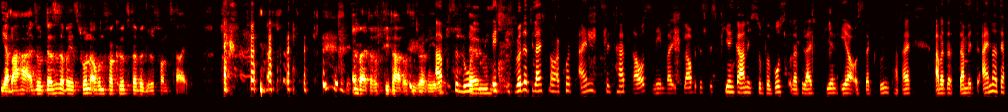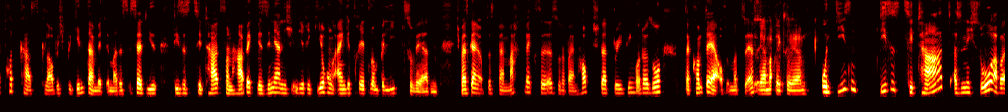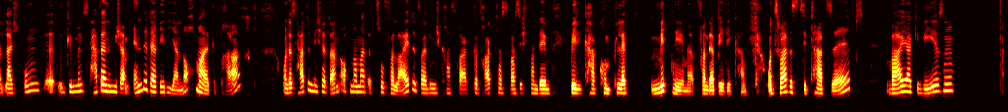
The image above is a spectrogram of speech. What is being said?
Ja, Baha, also das ist aber jetzt schon auch ein verkürzter Begriff von Zeit. Ein weiteres Zitat aus dieser Rede. Absolut. Ähm, ich, ich würde vielleicht noch mal kurz ein Zitat rausnehmen, weil ich glaube, das ist vielen gar nicht so bewusst oder vielleicht vielen eher aus der Grünen Partei. Aber da, damit einer der Podcasts, glaube ich, beginnt damit immer. Das ist ja die, dieses Zitat von Habeck. Wir sind ja nicht in die Regierung eingetreten, um beliebt zu werden. Ich weiß gar nicht, ob das beim Machtwechsel ist oder beim Hauptstadtbriefing oder so. Da kommt er ja auch immer zuerst. Ja, Machtwechsel, ja. Und diesen dieses Zitat, also nicht so, aber leicht umgemünzt, hat er nämlich am Ende der Rede ja nochmal gebracht. Und das hatte mich ja dann auch nochmal dazu verleitet, weil du mich gerade gefragt hast, was ich von dem BDK komplett mitnehme, von der BDK. Und zwar das Zitat selbst war ja gewesen,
